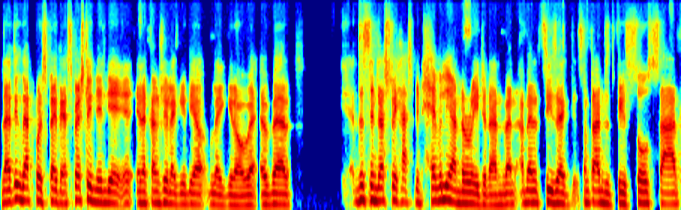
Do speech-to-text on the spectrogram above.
And i think that perspective especially in india in a country like india like you know where, where this industry has been heavily underrated. And when when it sees like sometimes it feels so sad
